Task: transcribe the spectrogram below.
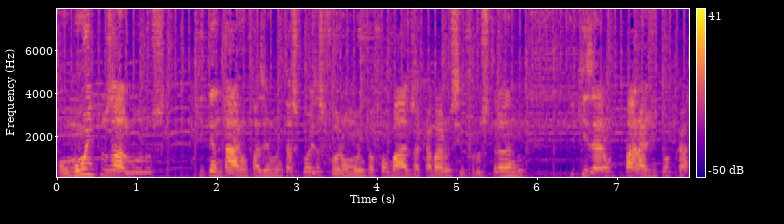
com muitos alunos que tentaram fazer muitas coisas, foram muito afobados, acabaram se frustrando e quiseram parar de tocar.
